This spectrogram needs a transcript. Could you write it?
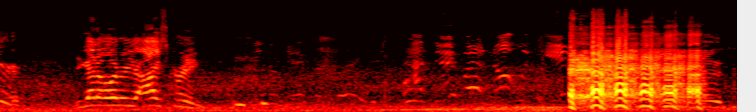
here. You gotta order your ice cream. I do, but not with you.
